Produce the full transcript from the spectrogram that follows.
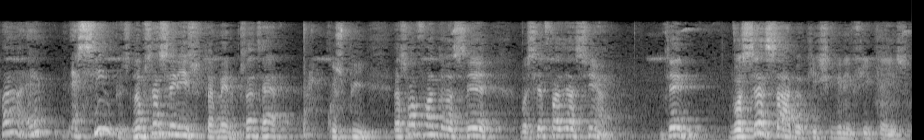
Tá? É, é simples, não precisa ser isso também, não precisa ser cuspir. É só o fato de você, você fazer assim, ó. Entende? Você sabe o que significa isso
